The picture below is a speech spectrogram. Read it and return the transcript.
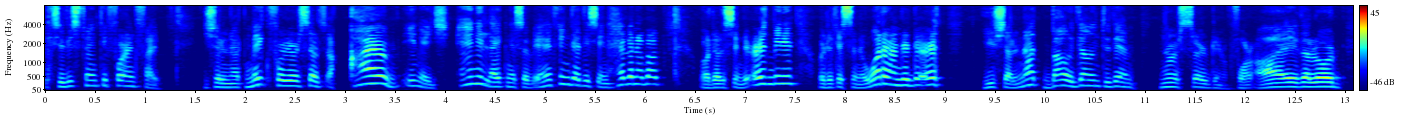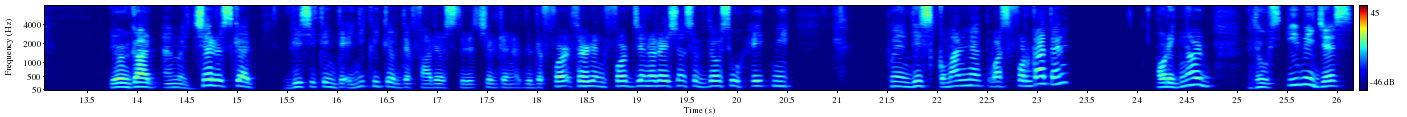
Exodus 24 and 5, You shall not make for yourselves a carved image, any likeness of anything that is in heaven above, or that is in the earth beneath, or that is in the water under the earth. You shall not bow down to them, nor serve them. For I, the Lord, your God, am a jealous God, visiting the iniquity of the fathers to the children, to the fourth, third and fourth generations of those who hate me. When this commandment was forgotten or ignored, those images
